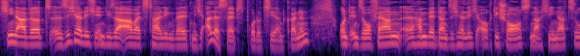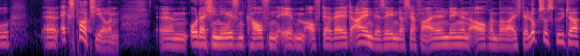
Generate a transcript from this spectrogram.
China wird äh, sicherlich in dieser arbeitsteiligen Welt nicht alles selbst produzieren können. Und insofern äh, haben wir dann sicherlich auch die Chance, nach China zu äh, exportieren. Ähm, oder Chinesen kaufen eben auf der Welt ein. Wir sehen das ja vor allen Dingen auch im Bereich der Luxusgüter,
